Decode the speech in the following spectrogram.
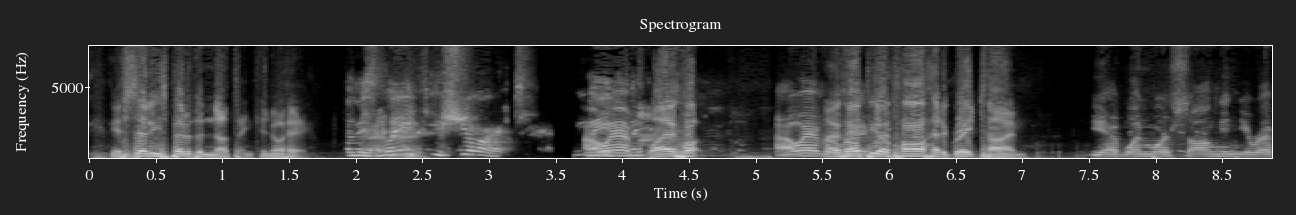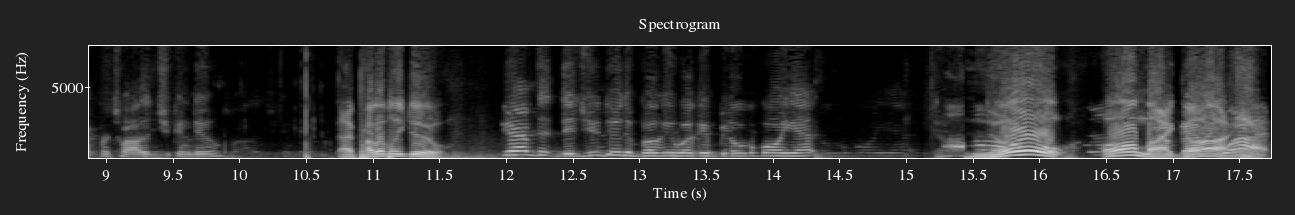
he, he said he's better than nothing. You know, hey. It was way too short. However, Well, I, ho- however, I hope Rick, you have all had a great time. you have one more song in your repertoire that you can do? I probably do. You have the, did you do the Boogie Woogie Bugle Boy yet? No. Oh my Now, guess what?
